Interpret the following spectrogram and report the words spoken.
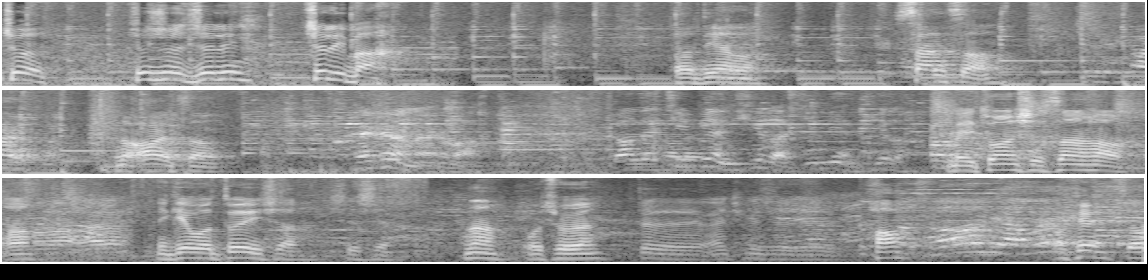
这，就是这里，这里吧。到店了，三层，二层，那二层。开这呢是吧？刚才进电梯了，进电梯了。美团十三号啊，你给我对一下，谢谢。那我确认。对对对，安全确认。好，OK，走。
